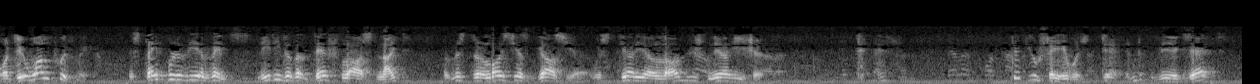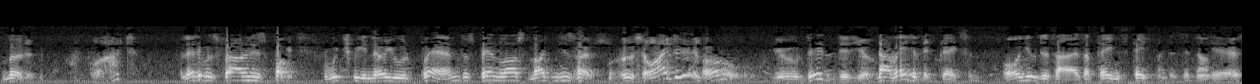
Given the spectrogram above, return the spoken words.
what do you want with me? The statement of the events leading to the death last night of Mr. Aloysius Garcia, Wisteria Lodge near Esher. Death? Did you say he was dead? To be exact, murdered. What? A letter was found in his pocket, for which we know you had planned to spend last night in his house. Oh, so I did. Oh, you did, did you? Now, wait a bit, Gregson. All you desire is a plain statement, is it not? Yes,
